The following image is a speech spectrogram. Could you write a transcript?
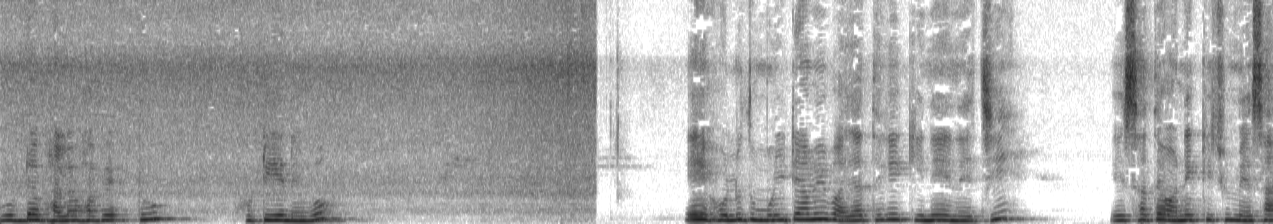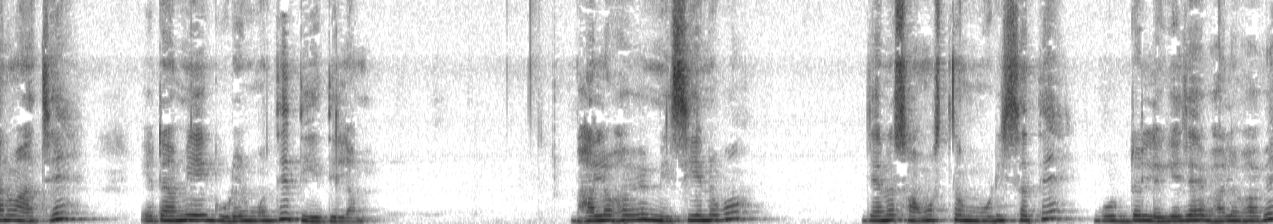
গুড়টা ভালোভাবে একটু ফুটিয়ে নেব। এই হলুদ মুড়িটা আমি বাজার থেকে কিনে এনেছি। এর সাথে অনেক কিছু মেশানো আছে। এটা আমি এই গুড়ের মধ্যে দিয়ে দিলাম। ভালোভাবে মিশিয়ে নেব, যেন সমস্ত মুড়ির সাথে গুড়টা লেগে যায় ভালোভাবে।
